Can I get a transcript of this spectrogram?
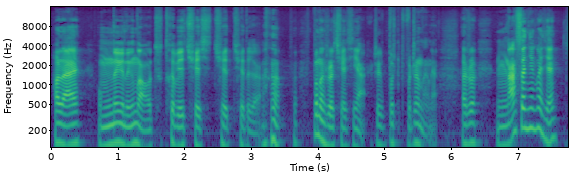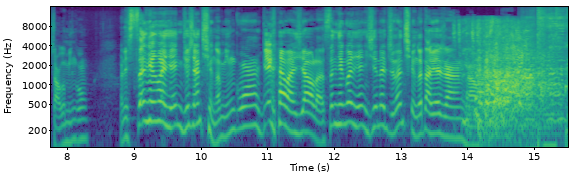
后来我们那个领导特别缺缺缺德，不能说缺心眼，这个不不正能量。他说：“你拿三千块钱找个民工。”我说：“你三千块钱你就想请个民工？别开玩笑了，三千块钱你现在只能请个大学生，你知道吗？”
